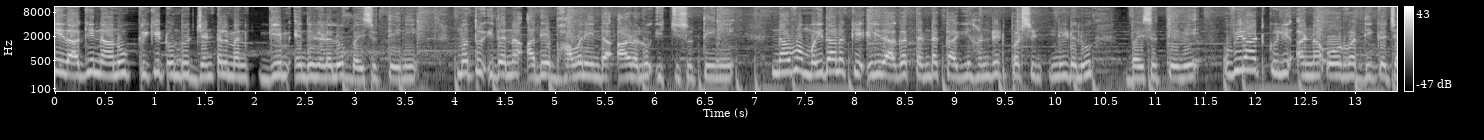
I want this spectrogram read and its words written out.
ಮೊದಲನೆಯದಾಗಿ ನಾನು ಕ್ರಿಕೆಟ್ ಒಂದು ಜೆಂಟಲ್ಮ್ಯಾನ್ ಗೇಮ್ ಎಂದು ಹೇಳಲು ಬಯಸುತ್ತೇನೆ ಮತ್ತು ಇದನ್ನು ಅದೇ ಭಾವನೆಯಿಂದ ಆಡಲು ಇಚ್ಛಿಸುತ್ತೇನೆ. ನಾವು ಮೈದಾನಕ್ಕೆ ಇಳಿದಾಗ ತಂಡಕ್ಕಾಗಿ ಹಂಡ್ರೆಡ್ ಪರ್ಸೆಂಟ್ ನೀಡಲು ಬಯಸುತ್ತೇವೆ. ವಿರಾಟ್ ಕೊಹ್ಲಿ ಅಣ್ಣ ಓರ್ವ ದಿಗ್ಗಜ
